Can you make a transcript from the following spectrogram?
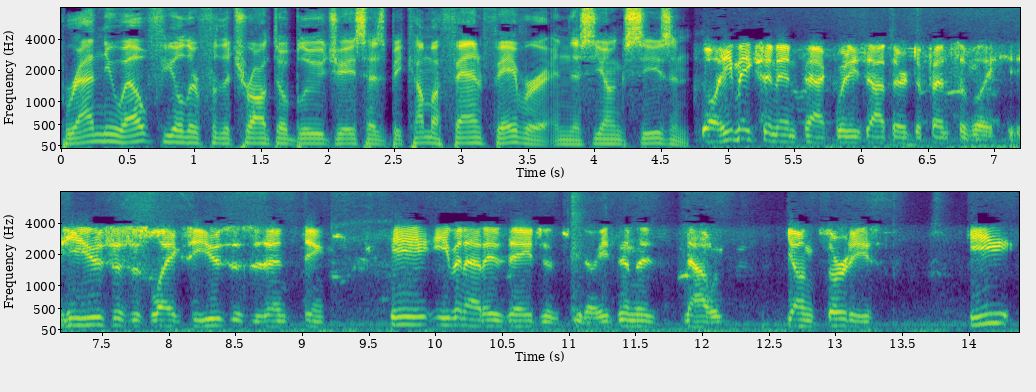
brand new outfielder for the Toronto Blue Jays, has become a fan favorite in this young season. Well, he makes an impact when he's out there defensively. He uses his legs, he uses his instinct. He, even at his age, is you know he's in his now young 30s. He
